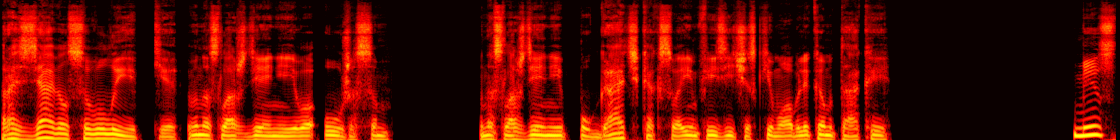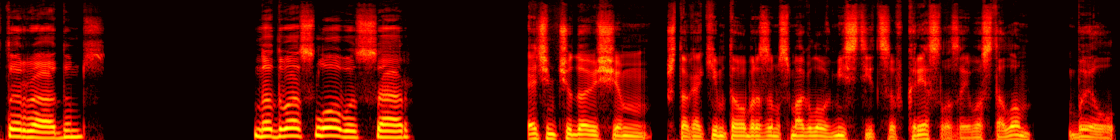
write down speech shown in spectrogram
раззявился в улыбке в наслаждении его ужасом, в наслаждении пугать как своим физическим обликом, так и... «Мистер Адамс, на два слова, сэр». Этим чудовищем, что каким-то образом смогло вместиться в кресло за его столом, был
